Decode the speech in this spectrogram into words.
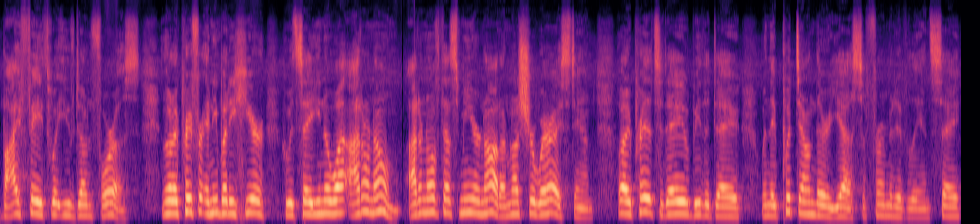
by faith what you've done for us. And Lord, I pray for anybody here who would say, you know what, I don't know. I don't know if that's me or not. I'm not sure where I stand. Lord, I pray that today would be the day when they put down their yes affirmatively and say,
